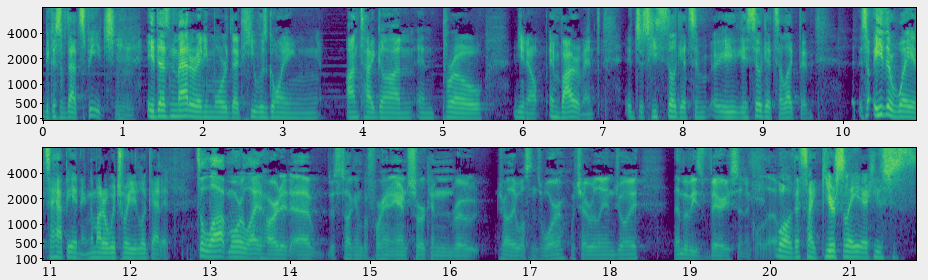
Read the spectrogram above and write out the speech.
because of that speech. It doesn't matter anymore that he was going anti-gun and pro, you know, environment. It just he still gets him he still gets elected. So either way, it's a happy ending, no matter which way you look at it. It's a lot more lighthearted. Uh, just talking beforehand, Aaron Sorkin wrote Charlie Wilson's War, which I really enjoy. That movie's very cynical, though. Well, that's like years later, he was just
